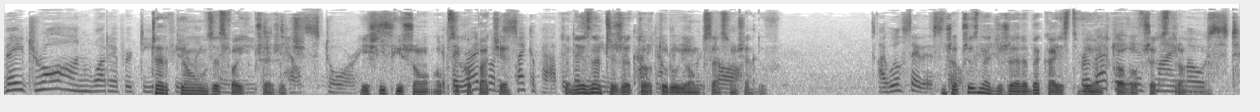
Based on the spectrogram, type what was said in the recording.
They draw on whatever deep Czerpią ze they swoich przeżyć. Jeśli piszą o psychopacie, to nie znaczy, że torturują psa sąsiadów. Muszę przyznać, że Rebecca jest wyjątkowo wszechstronna. most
